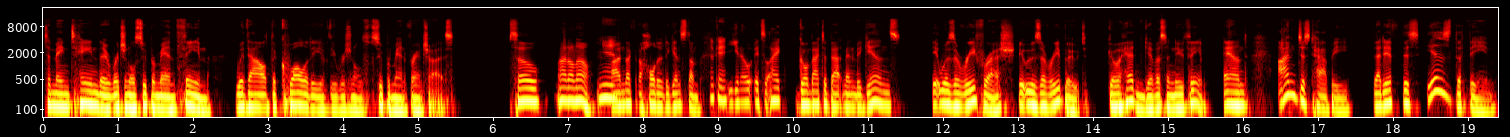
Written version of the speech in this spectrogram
to maintain the original Superman theme without the quality of the original Superman franchise. So I don't know. Yeah. I'm not going to hold it against them. Okay. You know, it's like going back to Batman Begins. It was a refresh. It was a reboot. Go ahead and give us a new theme. And I'm just happy that if this is the theme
